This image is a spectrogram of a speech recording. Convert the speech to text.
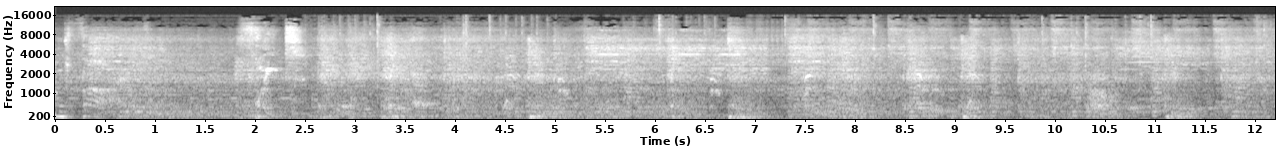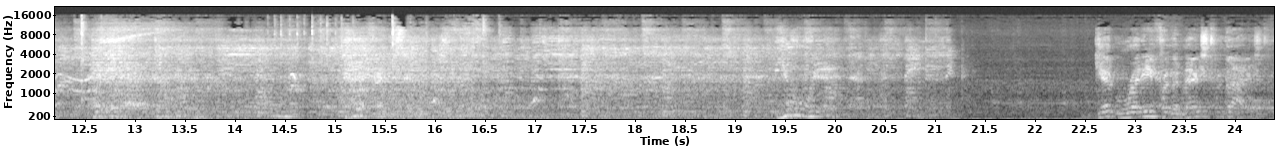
Round five. Fight. Get ready for the next battle.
